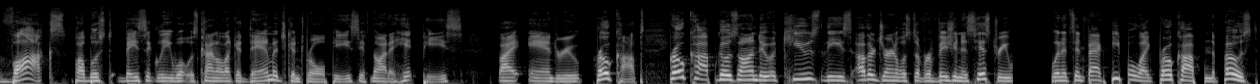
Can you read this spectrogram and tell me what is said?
Vox published basically what was kind of like a damage control piece, if not a hit piece, by Andrew Prokop. Prokop goes on to accuse these other journalists of revisionist history when it's in fact people like Prokop and the Post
